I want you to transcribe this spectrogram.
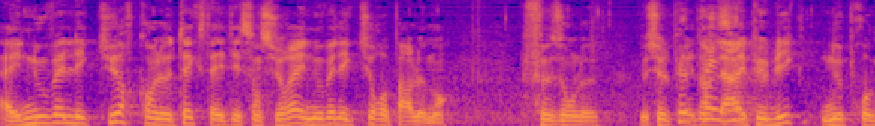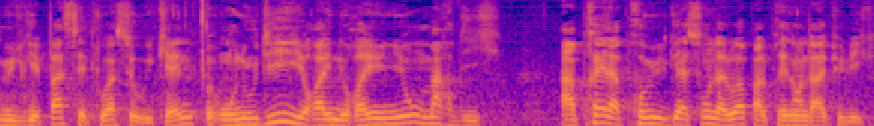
à une nouvelle lecture quand le texte a été censuré, à une nouvelle lecture au Parlement. Faisons-le. Monsieur le, Président, de la République, ne promulguez pas cette loi ce week-end. On nous dit qu'il y aura une réunion mardi, après la promulgation de la loi par le Président de la République.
